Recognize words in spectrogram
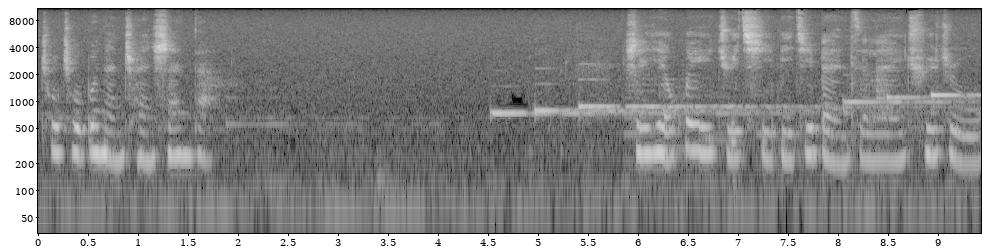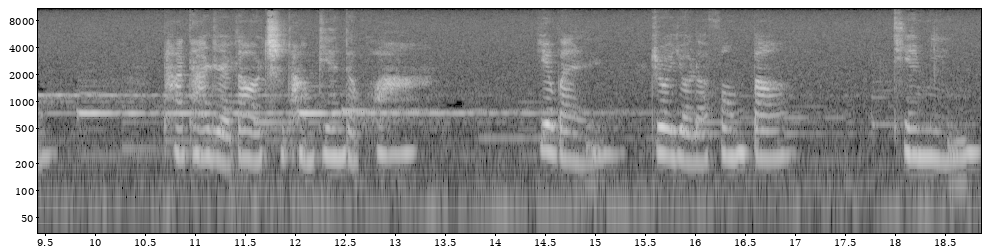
处处不能存身的，谁也会举起笔记本子来驱逐，怕它惹到池塘边的花。夜晚若有了风暴，天明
